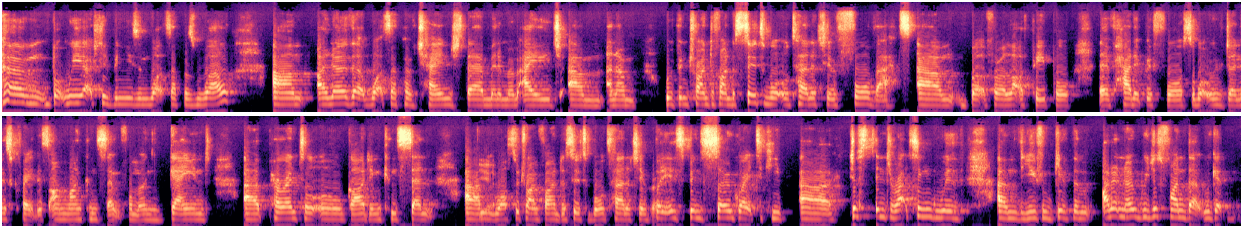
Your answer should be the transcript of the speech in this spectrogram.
Um, but we actually have been using WhatsApp as well. Um, I know that WhatsApp have changed their minimum age, um, and um, we've been trying to find a suitable alternative for that. Um, but for a lot of people, they've had it before. So what we've done is create this online consent form and gained uh, parental or guardian consent um, Yeah. whilst we try and find a suitable alternative. But it's been so great to keep uh, just interacting with um, the youth and give them. I don't know. We just find that we get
